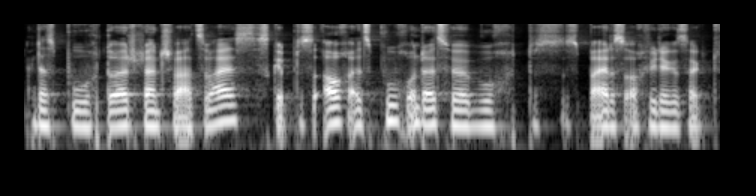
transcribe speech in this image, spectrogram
Das Buch Deutschland schwarz-weiß. Das gibt es auch als Buch und als Hörbuch. Das ist beides auch wieder gesagt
